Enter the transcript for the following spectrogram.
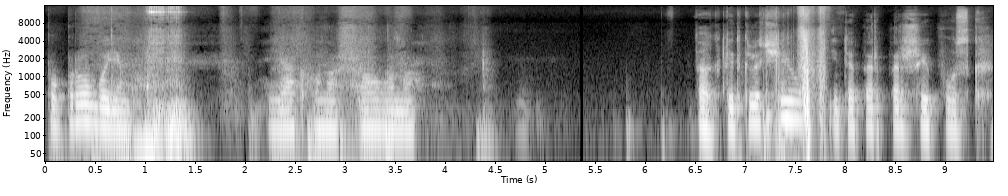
Попробуємо, як воно, що воно. Так, підключив і тепер перший пуск.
